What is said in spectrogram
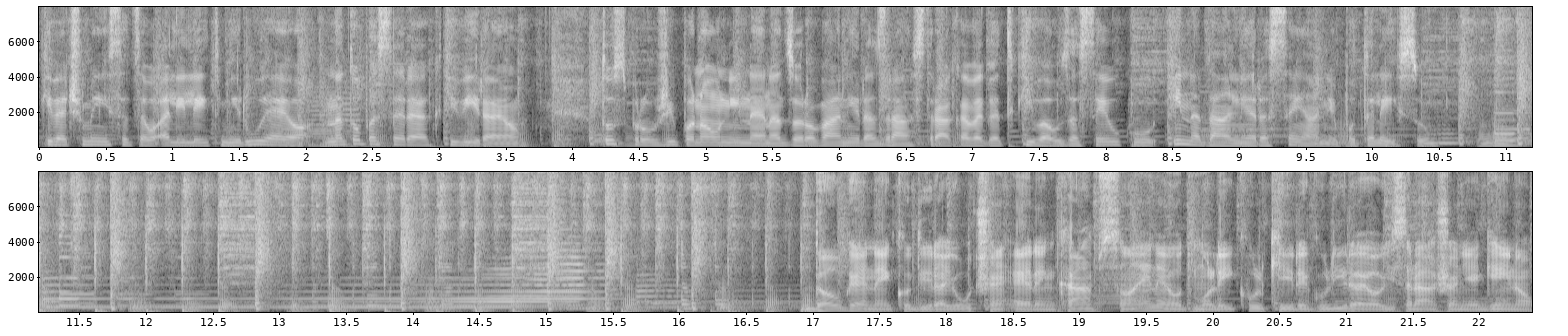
ki več mesecev ali let mirujejo, na to pa se reaktivirajo. To sproži ponovni nenadzorovani razrast rakavega tkiva v zasevku in nadaljne razsejanje po telesu. Dolge nekodirajoče RNK so ene od molekul, ki regulirajo izražanje genov.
